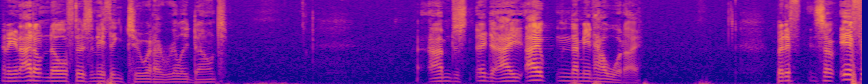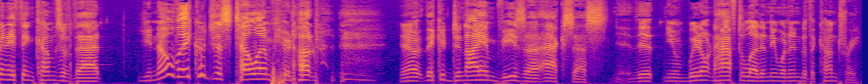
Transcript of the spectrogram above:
and again I don't know if there's anything to it. I really don't. I'm just I I I mean how would I? But if so, if anything comes of that, you know they could just tell him you're not. You know, they could deny him visa access. That you know, we don't have to let anyone into the country.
